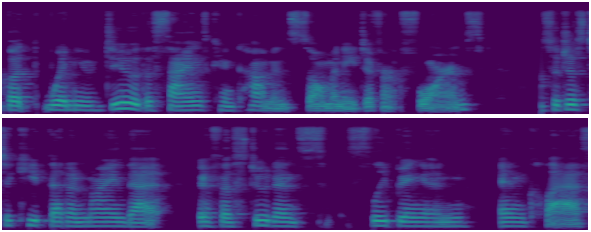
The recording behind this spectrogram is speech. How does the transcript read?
but when you do, the signs can come in so many different forms. So just to keep that in mind that if a student's sleeping in in class,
